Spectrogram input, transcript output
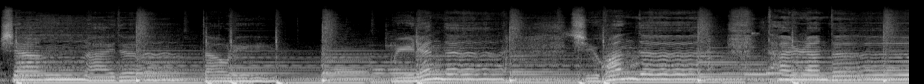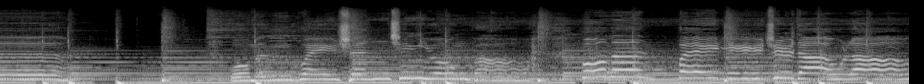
相爱的道理，迷恋的、喜欢的、坦然的，我们会深情拥抱，我们会一直到老，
